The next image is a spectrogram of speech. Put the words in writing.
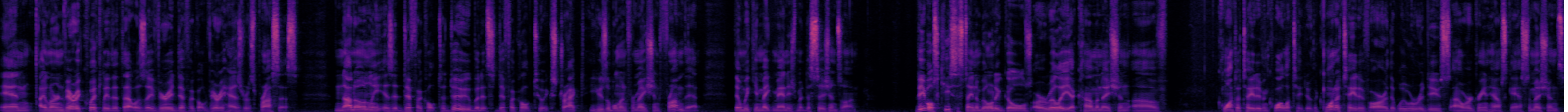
And I learned very quickly that that was a very difficult, very hazardous process. Not only is it difficult to do, but it's difficult to extract usable information from that that we can make management decisions on. Diebold's key sustainability goals are really a combination of quantitative and qualitative. The quantitative are that we will reduce our greenhouse gas emissions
